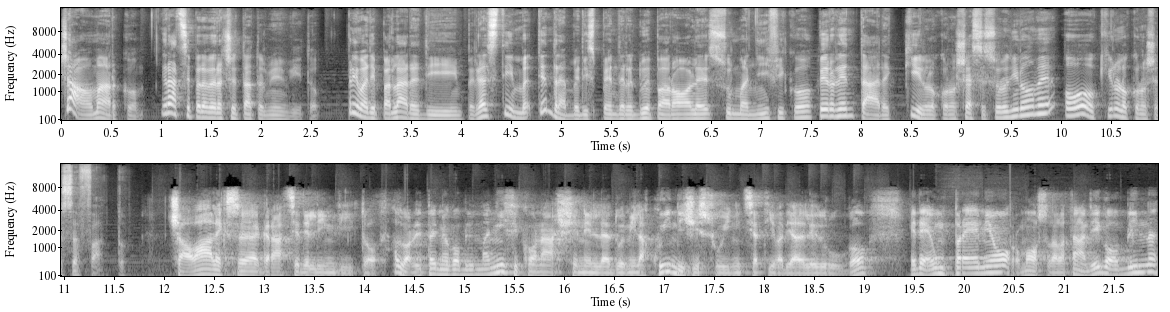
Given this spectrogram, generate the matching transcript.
Ciao Marco, grazie per aver accettato il mio invito. Prima di parlare di Imperial Steam, ti andrebbe di spendere due parole sul Magnifico per orientare chi lo conoscesse solo di nome o chi non lo conoscesse affatto? Ciao Alex, grazie dell'invito. Allora, il premio Goblin Magnifico nasce nel 2015 su iniziativa di Ale Drugo ed è un premio promosso dalla Tana dei Goblin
